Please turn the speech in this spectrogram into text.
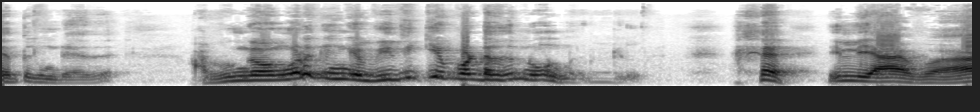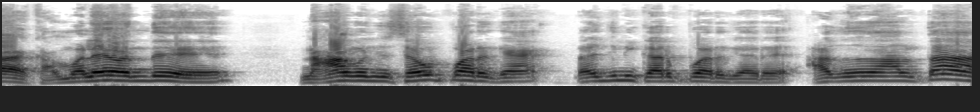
ஏற்றுக்க முடியாது. அவங்கவுங்களுக்கு இங்கே விதிக்கப்பட்டதுன்னு ஒன்று இருக்கு. இல்லையா? இப்போ கமலே வந்து நான் கொஞ்சம் சிவப்பாக இருக்கேன் ரஜினி கருப்பாக இருக்கார். அதனால தான்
